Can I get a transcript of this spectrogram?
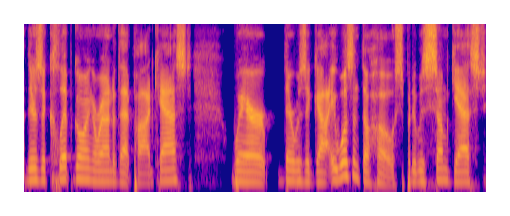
there's a clip going around of that podcast where there was a guy. It wasn't the host, but it was some guest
